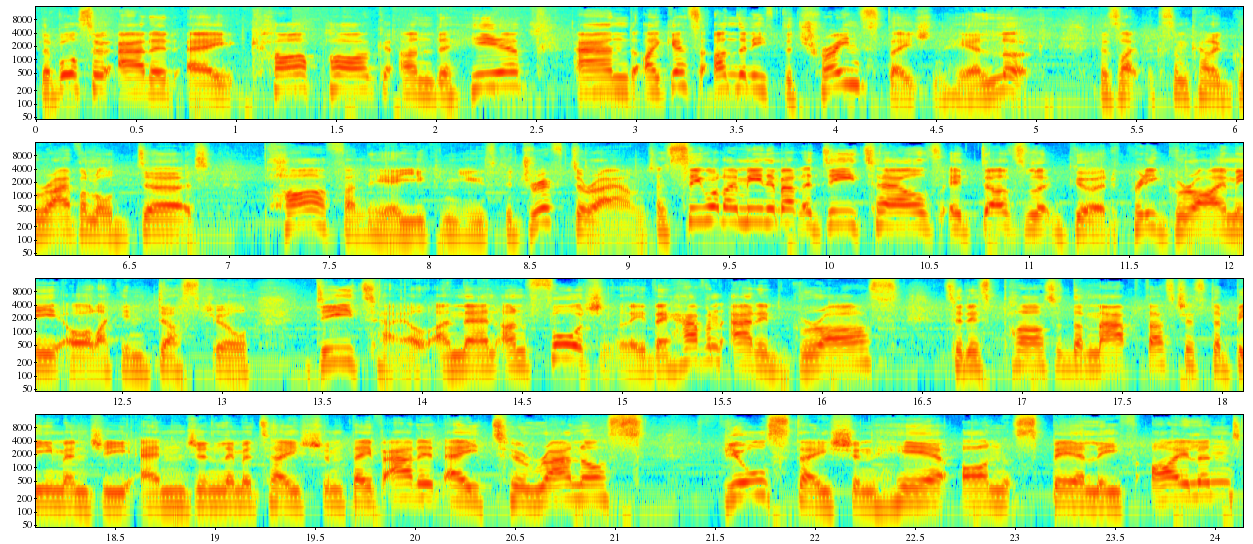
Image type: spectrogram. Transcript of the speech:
They've also added a car park under here, and I guess underneath the train station here, look, there's like some kind of gravel or dirt path under here you can use to drift around. And see what I mean about the details? It does look good. Pretty grimy or like industrial detail. And then unfortunately, they haven't added grass to this part of the map. That's just a BeamNG engine limitation. They've added a Tyrannos fuel station here on Spearleaf Island.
